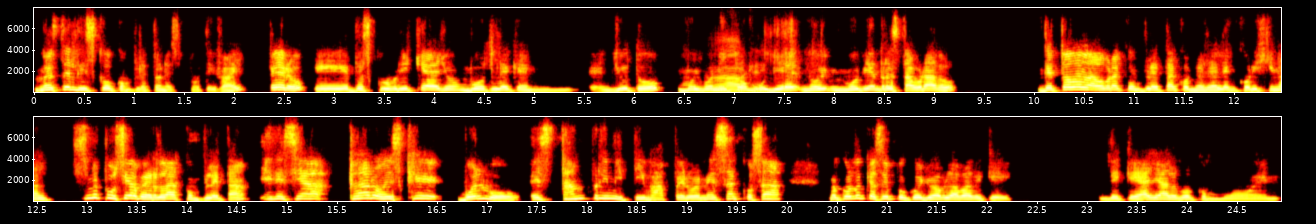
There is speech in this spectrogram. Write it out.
no está el disco completo en Spotify, pero eh, descubrí que hay un bootleg en, en YouTube muy bonito, ah, muy, bien, muy, muy, bien restaurado, de toda la obra completa con el elenco original. Entonces me puse a verla completa y decía, claro, es que vuelvo, es tan primitiva, pero en esa cosa, me acuerdo que hace poco yo hablaba de que de que hay algo como en,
